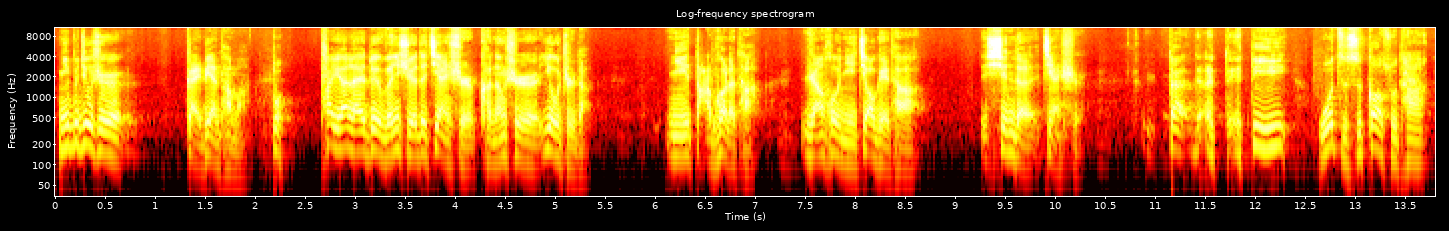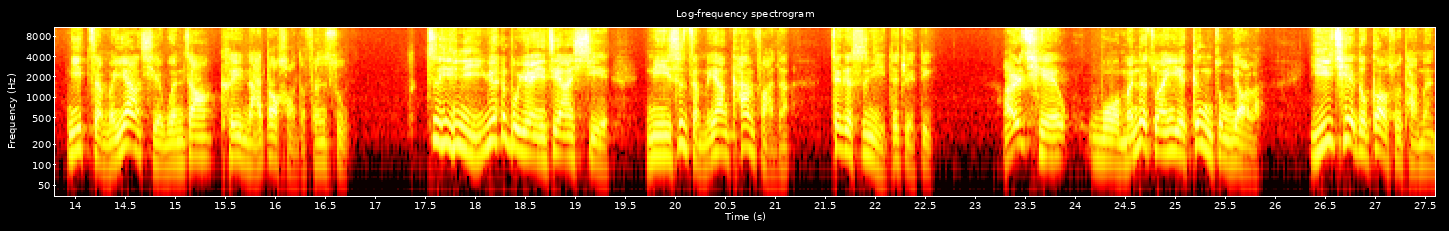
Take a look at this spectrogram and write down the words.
你不就是改变他吗？不，他原来对文学的见识可能是幼稚的，你打破了他，然后你教给他新的见识。但呃，第第一，我只是告诉他你怎么样写文章可以拿到好的分数，至于你愿不愿意这样写，你是怎么样看法的，这个是你的决定。而且我们的专业更重要了，一切都告诉他们，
